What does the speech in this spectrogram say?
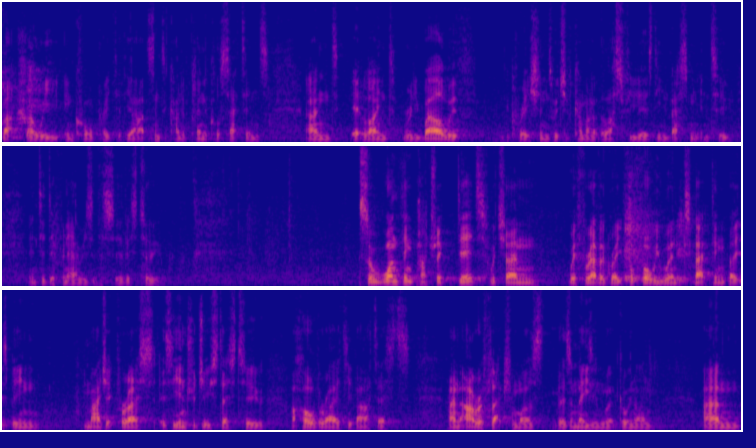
but how we incorporated the arts into kind of clinical settings. And it aligned really well with the creations which have come out the last few years, the investment into, into different areas of the service too. So one thing Patrick did, which um, we're forever grateful for, we weren't expecting, but has been magic for us, is he introduced us to a whole variety of artists. And our reflection was there's amazing work going on um,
